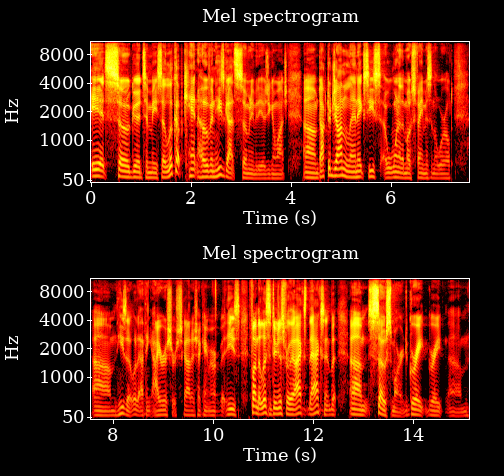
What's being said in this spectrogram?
it's so good to me. So look up Kent Hovind. He's got so many videos you can watch. Um, Dr. John Lennox. He's uh, one of the most famous in the world. Um, he's a what I think Irish or Scottish. I can't remember, but he's fun to listen to just for the, ac- the accent. But um, so smart. Great, great um,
